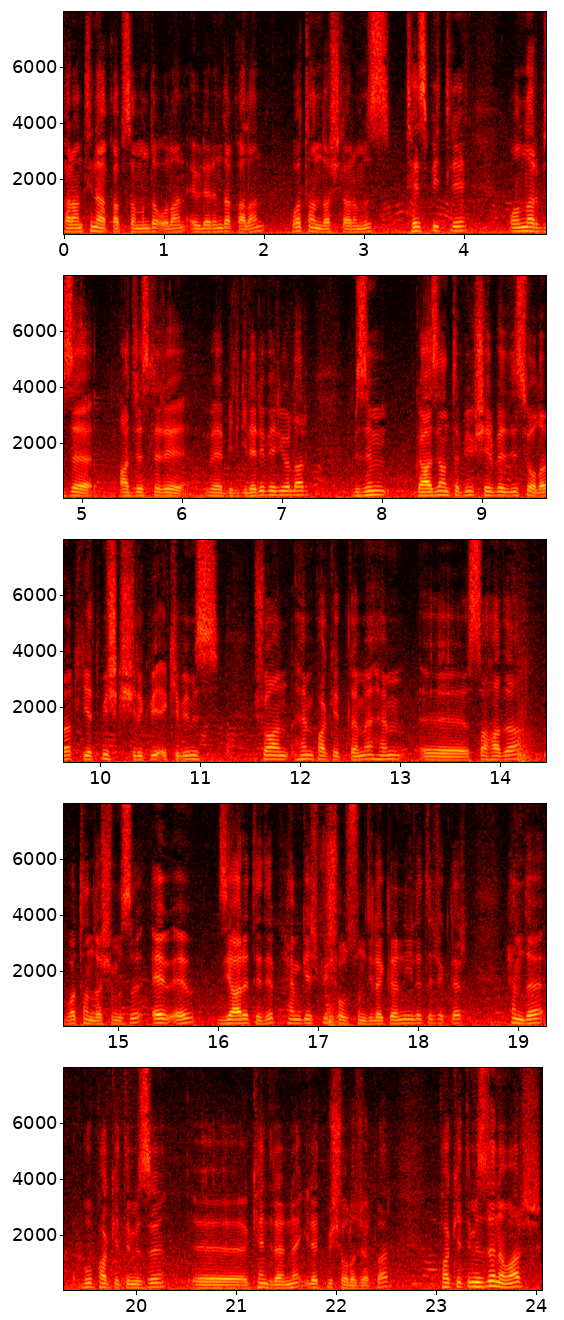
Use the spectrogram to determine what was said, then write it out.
karantina kapsamında olan evlerinde kalan vatandaşlarımız tespitli. Onlar bize adresleri ve bilgileri veriyorlar. Bizim Gaziantep Büyükşehir Belediyesi olarak 70 kişilik bir ekibimiz şu an hem paketleme hem e, sahada vatandaşımızı ev ev ziyaret edip hem geçmiş olsun dileklerini iletecekler hem de bu paketimizi e, kendilerine iletmiş olacaklar. Paketimizde ne var?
